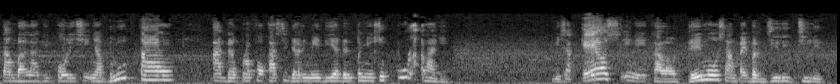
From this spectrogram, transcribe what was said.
tambah lagi polisinya brutal, ada provokasi dari media dan penyusup pula lagi. Bisa chaos ini kalau demo sampai berjilid-jilid.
